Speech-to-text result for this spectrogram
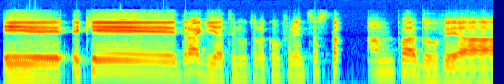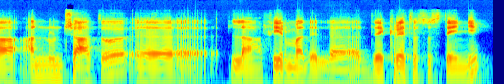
e, e che Draghi ha tenuto una conferenza stampa dove ha annunciato eh, la firma del decreto sostegni.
